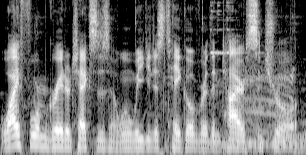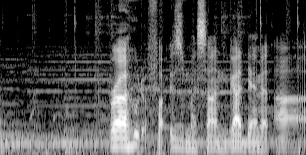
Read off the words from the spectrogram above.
why form Greater Texas when we can just take over the entire central? Bruh, who the fuck? Is my son. God damn it. Uh.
